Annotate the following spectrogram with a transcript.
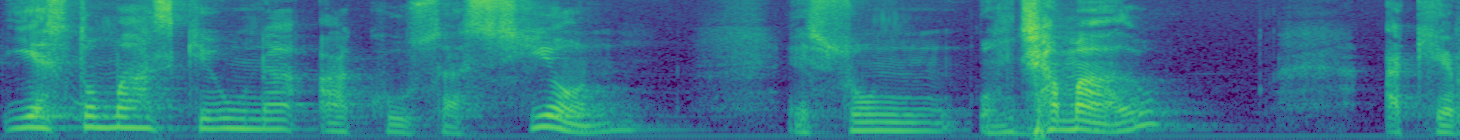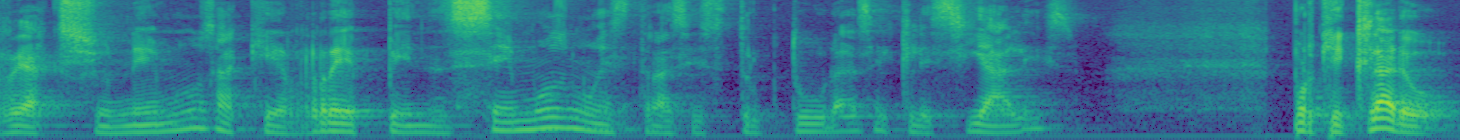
Y esto más que una acusación, es un, llamado a que reaccionemos, a que repensemos nuestras estructuras eclesiales. Porque claro,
